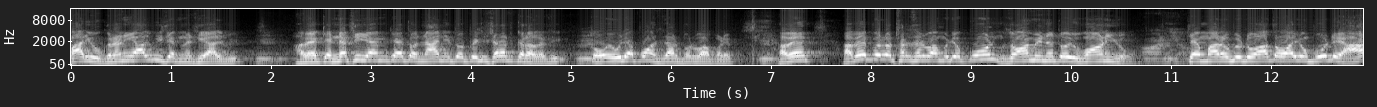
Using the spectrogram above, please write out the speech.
મારી ઉઘરણી હાલવી છે કે નથી હાલવી હવે કે નથી એમ કે તો નાની તો પેલી શરત કરેલ હતી. તો ઓલા પાંચ હજાર ભરવા પડે. હવે હવે પેલો થરસરવા મળ્યો કોણ? જામીન હતો એ વાણીઓ વાણીઓ. કે મારું બેટું આ તો આવ્યું બોડે હા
